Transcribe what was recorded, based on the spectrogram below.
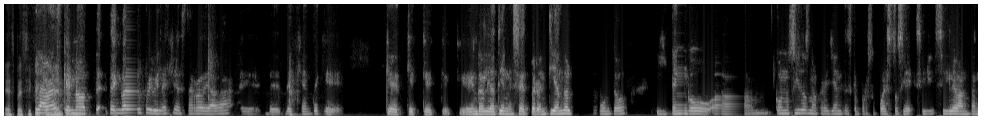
específicamente? La verdad es que no, tengo el privilegio de estar rodeada eh, de, gente que, que, que, en realidad tiene sed, pero entiendo el punto y tengo conocidos no creyentes que por supuesto sí, sí, sí levantan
